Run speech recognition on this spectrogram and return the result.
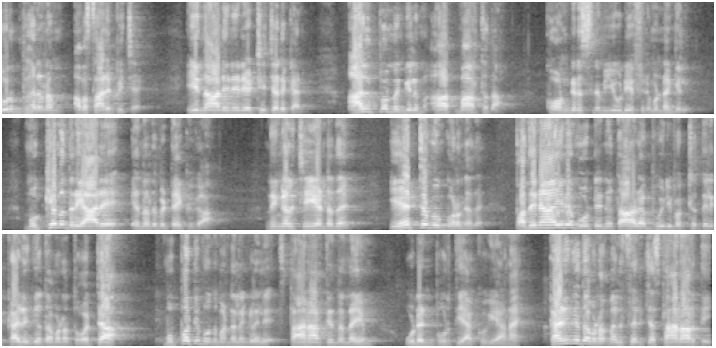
ദുർഭരണം അവസാനിപ്പിച്ച് ഈ നാടിനെ രക്ഷിച്ചെടുക്കാൻ അല്പമെങ്കിലും ആത്മാർത്ഥത കോൺഗ്രസിനും യു ഡി എഫിനും ഉണ്ടെങ്കിൽ മുഖ്യമന്ത്രി ആരെ എന്നത് വിട്ടേക്കുക. നിങ്ങൾ ചെയ്യേണ്ടത് ഏറ്റവും കുറഞ്ഞത് പതിനായിരം വോട്ടിന് താഴെ ഭൂരിപക്ഷത്തിൽ കഴിഞ്ഞ തവണ തോറ്റ മുപ്പത്തിമൂന്ന് മണ്ഡലങ്ങളിലെ സ്ഥാനാർത്ഥി നിർണയം ഉടൻ പൂർത്തിയാക്കുകയാണ്. കഴിഞ്ഞ തവണ മത്സരിച്ച സ്ഥാനാർത്ഥി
